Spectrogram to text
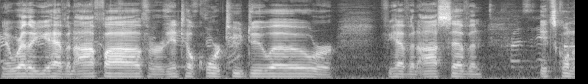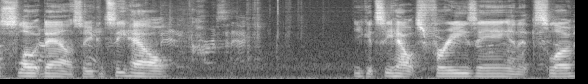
You know, whether you have an i5 or an Intel Core 2 Duo or if you have an i7, it's going to slow it down. So you can see how you can see how it's freezing and it's slow.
